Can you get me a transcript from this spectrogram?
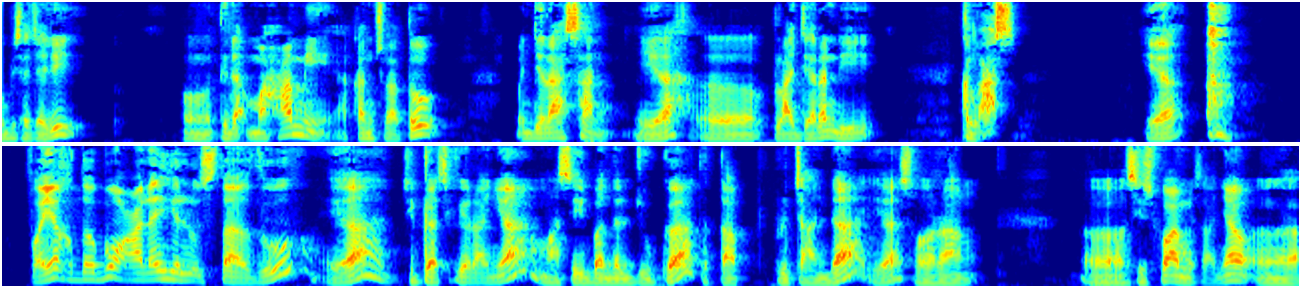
bisa jadi uh, tidak memahami akan suatu penjelasan ya uh, pelajaran di kelas ya Fayaqdabu alaihi ustadzu ya jika sekiranya masih bandel juga tetap bercanda ya seorang uh, siswa misalnya uh,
